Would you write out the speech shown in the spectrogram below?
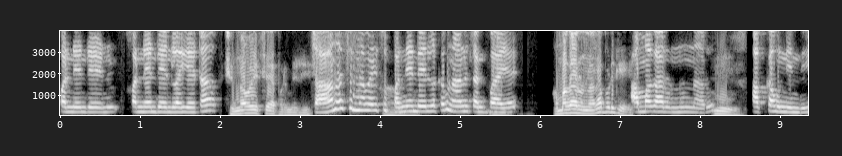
పన్నెండేళ్ళు పన్నెండేళ్ళు అయ్యేట. చిన్న వయసే అప్పుడు మీది? చాలా చిన్న వయసు పన్నెండేళ్ళకి నాన్న చనిపోయాయి అమ్మగారు ఉన్నారా అప్పటికి? అమ్మగారు ఉన్నారు. అక్క ఉన్నింది.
